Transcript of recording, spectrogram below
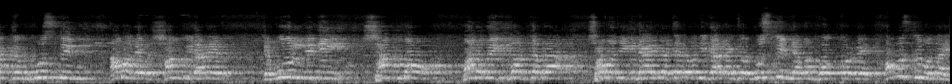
একজন মুসলিম আমাদের সংবিধানের যে মূল নীতি, সাম্য, মানবিক মর্যাদা, সামাজিক ন্যায় বিচারের অধিকার একজন মুসলিম যেমন ভোগ করবে অমুসলিমও তাই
